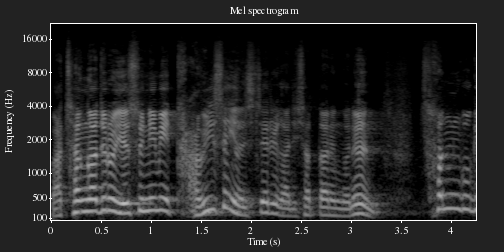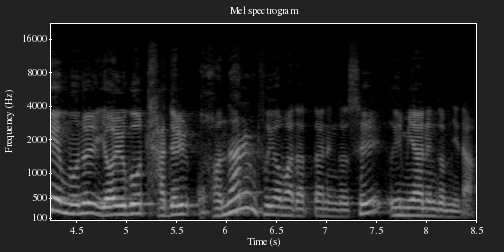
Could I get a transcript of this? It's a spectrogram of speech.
마찬가지로 예수님이 다윗의 열쇠를 가지셨다는 것은 천국의 문을 열고 닫을 권한을 부여받았다는 것을 의미하는 겁니다.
